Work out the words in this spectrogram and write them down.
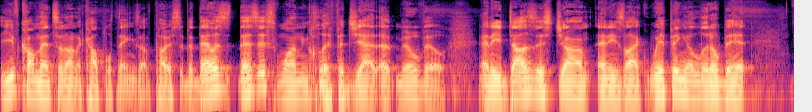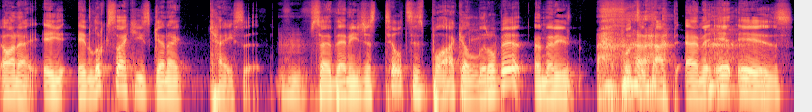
You've commented on a couple things I've posted, but there was there's this one clip of Jet at Millville, and he does this jump, and he's like whipping a little bit. Oh no, he, it looks like he's gonna case it. Mm-hmm. So then he just tilts his bike a little bit, and then he puts it back, and it is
